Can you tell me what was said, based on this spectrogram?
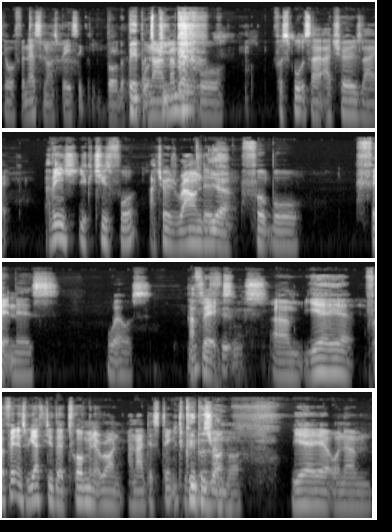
they were finessing us basically. bro, the paper But was no, I remember for for sports, I, I chose like I think you could choose four. I chose rounders, Yeah. football, fitness. What else? Athletics. Um, yeah, yeah. For fitness, we had to do the twelve minute run, and I distinctly Cooper's run. Yeah, yeah. On um,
